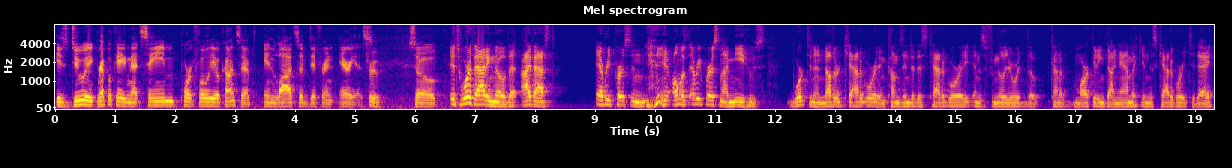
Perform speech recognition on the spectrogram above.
is doing replicating that same portfolio concept in lots of different areas. True. So it's worth adding though that I've asked every person, almost every person I meet who's worked in another category and comes into this category and is familiar with the kind of marketing dynamic in this category today,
